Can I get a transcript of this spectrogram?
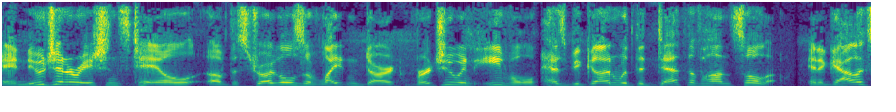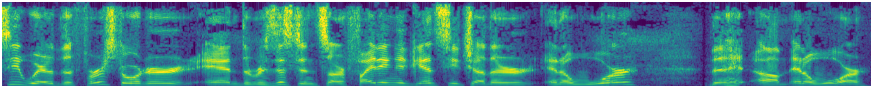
A new generation's tale of the struggles of light and dark, virtue and evil has begun with the death of Han Solo. In a galaxy where the First Order and the Resistance are fighting against each other in a war, the um, in a war,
